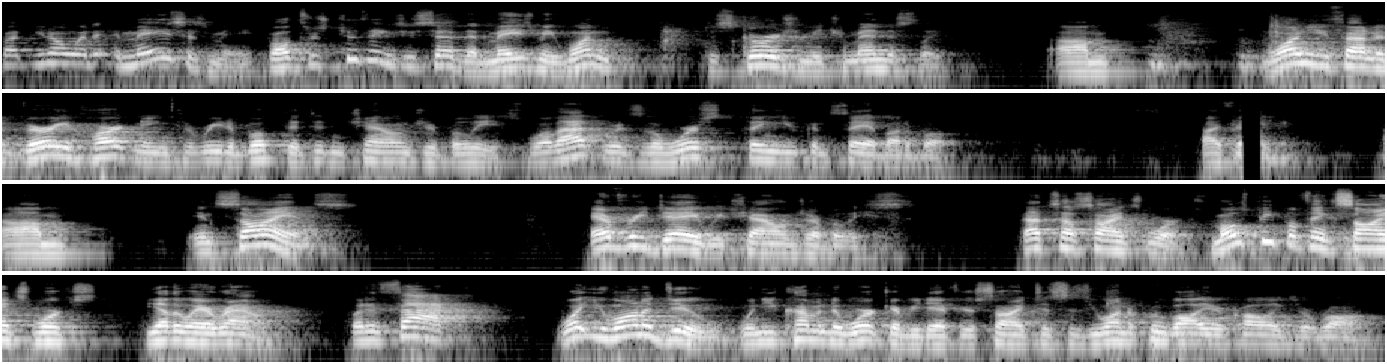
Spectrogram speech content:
but you know what amazes me? Well, there's two things you said that amazed me. One discouraged me tremendously. Um, one, you found it very heartening to read a book that didn't challenge your beliefs. Well, that was the worst thing you can say about a book, I think. Um, in science, every day we challenge our beliefs. That's how science works. Most people think science works the other way around. But in fact, what you want to do when you come into work every day if you're a scientist is you want to prove all your colleagues are wrong.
